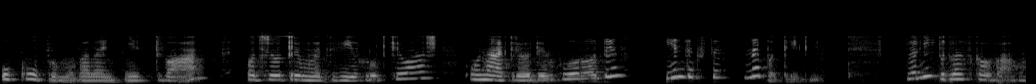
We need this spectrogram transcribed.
У купруму валентність 2, отже отримує дві групки OH, у натрію 1, хлору 1, індекси не потрібні. Зверніть, будь ласка, увагу.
